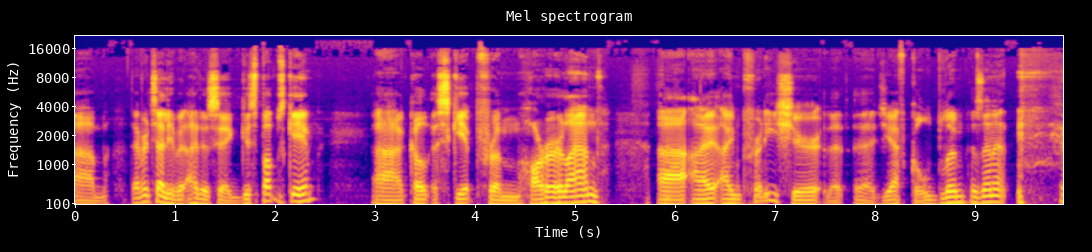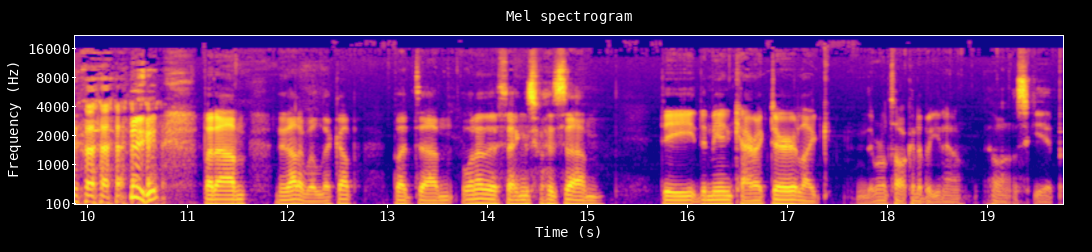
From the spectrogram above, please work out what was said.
um, did I ever tell you about how there's a Goosebumps game uh, called Escape from Horrorland? Uh, I, I'm pretty sure that uh, Jeff Goldblum is in it. but um, no, that I will look up. But um, one of the things was um, the the main character, like we're all talking about, you know, on, escape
